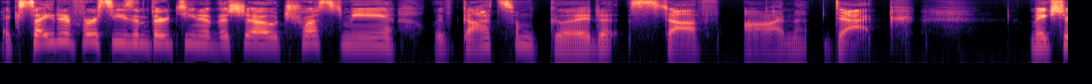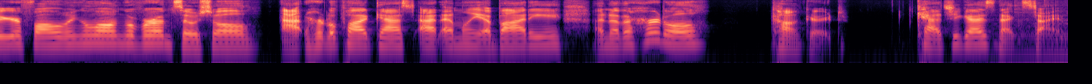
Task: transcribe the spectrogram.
Excited for season 13 of the show. Trust me, we've got some good stuff on deck. Make sure you're following along over on social at Hurdle Podcast, at Emily Abbate. Another hurdle conquered. Catch you guys next time.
